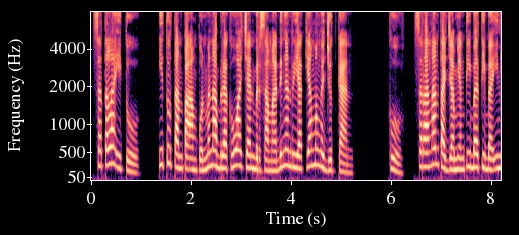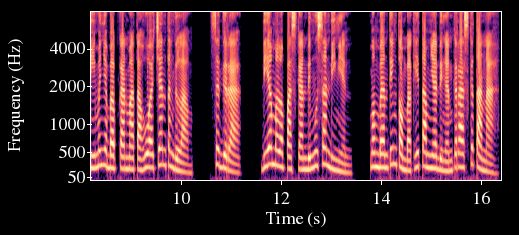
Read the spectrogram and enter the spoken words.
Setelah itu, itu tanpa ampun menabrak Hua Chen bersama dengan riak yang mengejutkan. Ku, serangan tajam yang tiba-tiba ini menyebabkan mata Hua Chen tenggelam. Segera, dia melepaskan dengusan dingin, membanting tombak hitamnya dengan keras ke tanah.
